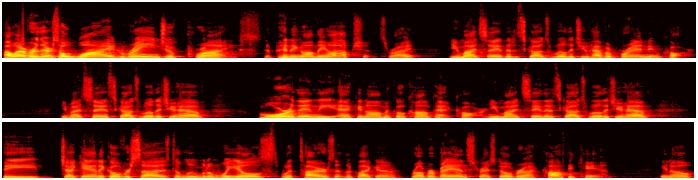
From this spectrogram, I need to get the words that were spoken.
However, there's a wide range of price depending on the options, right? You might say that it's God's will that you have a brand new car. You might say it's God's will that you have more than the economical compact car. You might say that it's God's will that you have the gigantic oversized aluminum wheels with tires that look like a rubber band stretched over a coffee can. You know,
